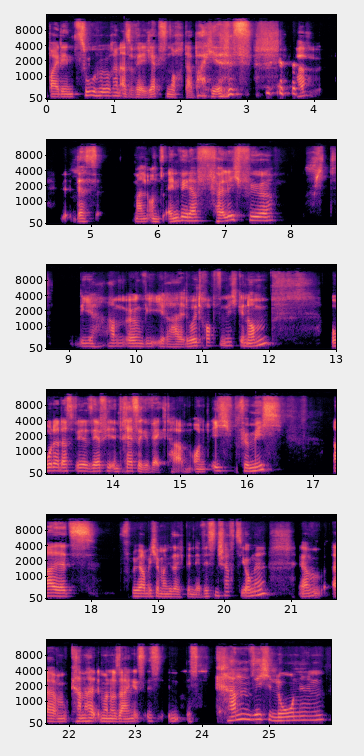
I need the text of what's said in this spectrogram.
bei den Zuhörern, also wer jetzt noch dabei ist, ja, dass man uns entweder völlig für, die haben irgendwie ihre Haldol-Tropfen nicht genommen, oder dass wir sehr viel Interesse geweckt haben. Und ich für mich als, früher habe ich mal gesagt, ich bin der Wissenschaftsjunge, ja, ähm, kann halt immer nur sagen, es, ist, es kann sich lohnen,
